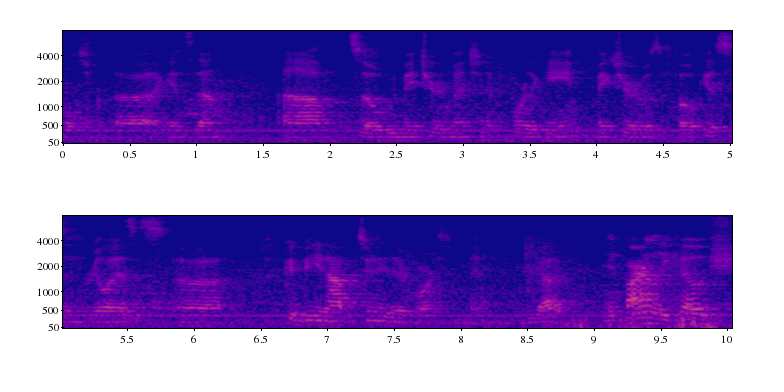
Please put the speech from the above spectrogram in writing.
goals uh, against them. Um, so we made sure to mention it before the game, make sure it was a focus, and realize it uh, could be an opportunity there for us. And you got it. And finally, Coach,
